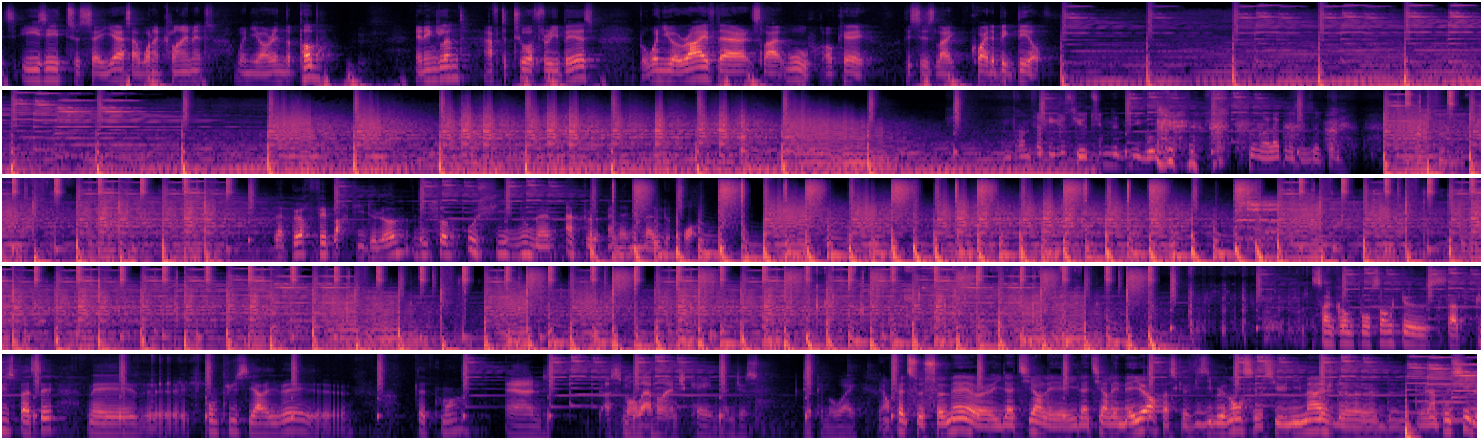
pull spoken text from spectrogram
It's easy to say, yes, I want to climb it when you're in the pub in England after two or three beers. But when you arrive there, it's like, woo, okay, this is like quite a big deal. faire quelque chose qui est au-dessus de notre niveau. voilà comment ça s'appelle. La peur fait partie de l'homme. Nous sommes aussi nous-mêmes un peu un animal de proie. « 50% que ça puisse passer, mais euh, qu'on puisse y arriver, euh, peut-être moins. and a small avalanche came and just took him away. Et en fait, ce sommet, euh, il, attire les, il attire les meilleurs parce que visiblement, c'est aussi une image de, de- de l'impossible.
